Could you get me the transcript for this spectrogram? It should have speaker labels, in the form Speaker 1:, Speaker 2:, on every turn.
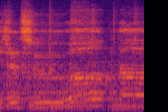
Speaker 1: 잊을 수 없다.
